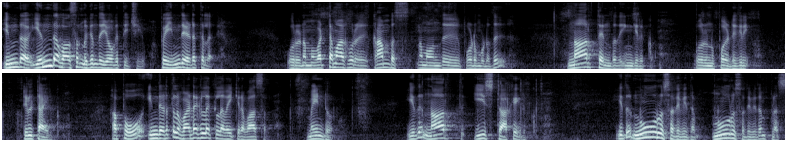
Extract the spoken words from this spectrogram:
இந்த எந்த வாசல் மிகுந்த யோகத்தை செய்யும்? இப்போ இந்த இடத்துல ஒரு நம்ம வட்டமாக ஒரு காம்பஸ் நம்ம வந்து போடும் பொழுது நார்த் என்பது இங்கே இருக்கும் ஒரு முப்பது டிகிரி டில்ட் ஆகிருக்கும் அப்போது இந்த இடத்துல வடகிழக்கில் வைக்கிற வாசல் மெயின் டோர் இது நார்த் ஈஸ்டாக இருக்கும். இது நூறு சதவீதம் நூறு சதவீதம் ப்ளஸ்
